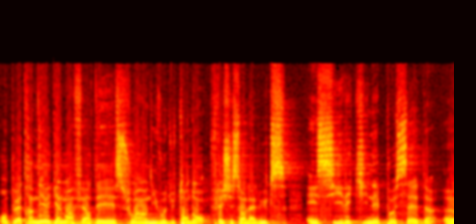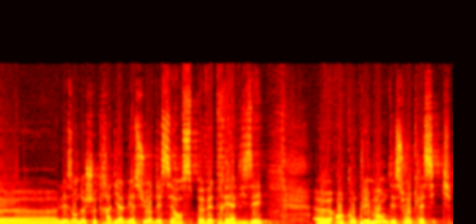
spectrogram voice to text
On peut être amené également à faire des soins au niveau du tendon fléchisseur la luxe. Et si les kinés possèdent euh, les ondes de choc radial, bien sûr, des séances peuvent être réalisées en complément des soins classiques.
